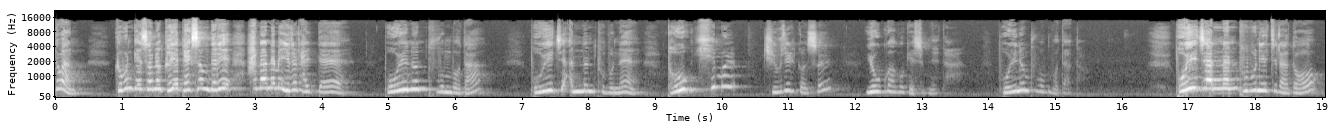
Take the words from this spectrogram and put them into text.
또한 그분께서는 그의 백성들이 하나님의 일을 할 때 보이는 부분보다 보이지 않는 부분에 더욱 힘을 기울일 것을 요구하고 계십니다. 보이는 부분보다도. 보이지 않는 부분일지라도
